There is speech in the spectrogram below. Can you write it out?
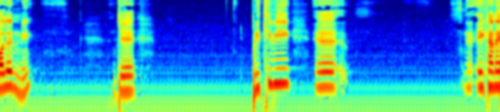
বলেননি যে পৃথিবী এইখানে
